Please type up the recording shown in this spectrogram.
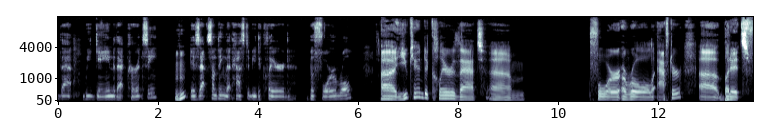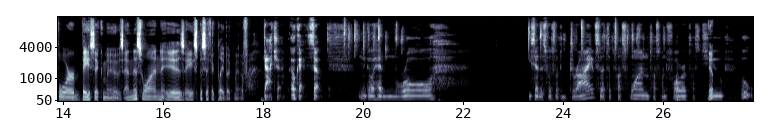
that we gained, that currency, Mhm. is that something that has to be declared before a roll? Uh, you can declare that um, for a roll after, uh, but it's for basic moves, and this one is a specific playbook move. Gotcha. Okay, so let me go ahead and roll. You said this was with drive, so that's a plus one, plus one forward, plus two. Ooh,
